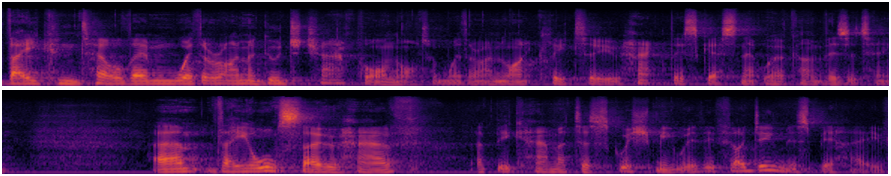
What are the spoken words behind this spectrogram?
they can tell them whether I'm a good chap or not and whether I'm likely to hack this guest network I'm visiting. Um, they also have a big hammer to squish me with if I do misbehave.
